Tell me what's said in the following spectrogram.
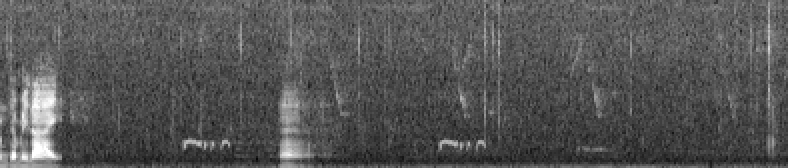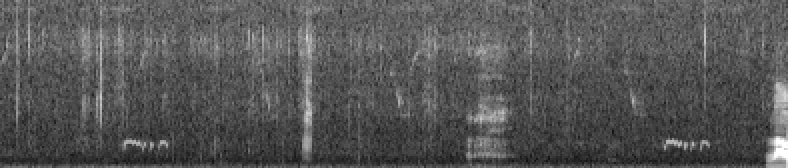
มันจะไม่ได้อ่า เรา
